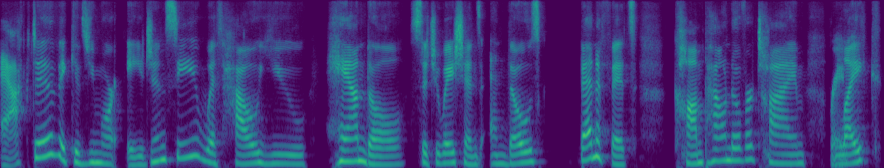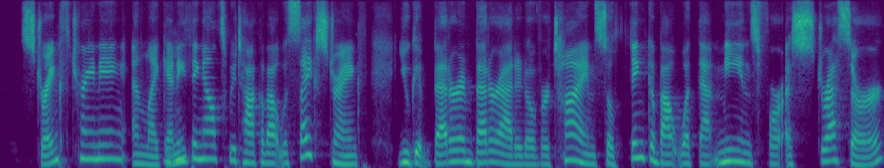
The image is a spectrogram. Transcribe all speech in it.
active. It gives you more agency with how you handle situations. And those benefits compound over time, right. like strength training and like mm-hmm. anything else we talk about with psych strength, you get better and better at it over time. So think about what that means for a stressor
